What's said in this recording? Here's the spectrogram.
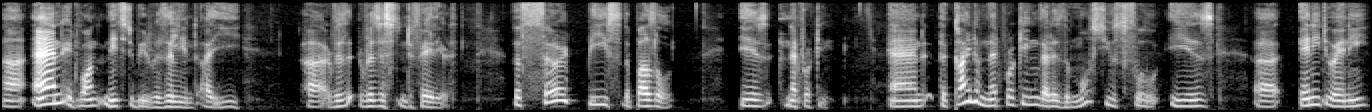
Uh, and it needs to be resilient, i.e., uh, res- resistant to failures. The third piece of the puzzle is networking. And the kind of networking that is the most useful is any to any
